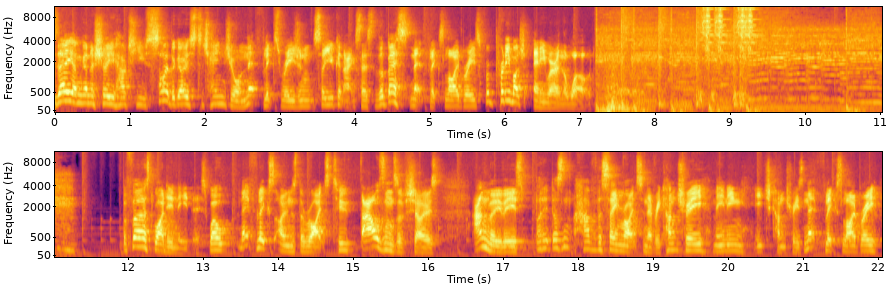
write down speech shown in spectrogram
Today I'm going to show you how to use CyberGhost to change your Netflix region so you can access the best Netflix libraries from pretty much anywhere in the world. But first, why do you need this? Well, Netflix owns the rights to thousands of shows and movies, but it doesn't have the same rights in every country, meaning each country's Netflix library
